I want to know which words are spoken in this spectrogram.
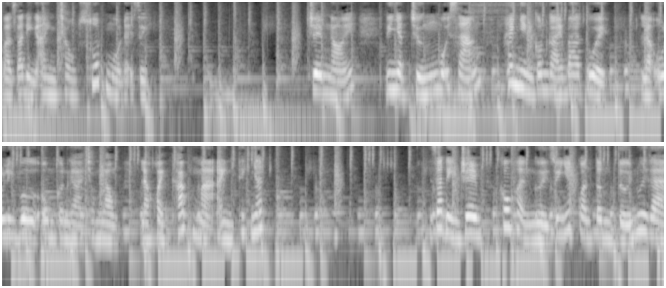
và gia đình anh trong suốt mùa đại dịch. James nói, đi nhặt trứng mỗi sáng hay nhìn con gái 3 tuổi là Oliver ôm con gà trong lòng là khoảnh khắc mà anh thích nhất. Gia đình James không phải người duy nhất quan tâm tới nuôi gà.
